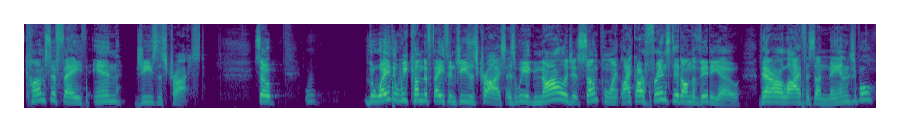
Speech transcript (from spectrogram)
comes to faith in Jesus Christ. So, the way that we come to faith in Jesus Christ is we acknowledge at some point, like our friends did on the video, that our life is unmanageable,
